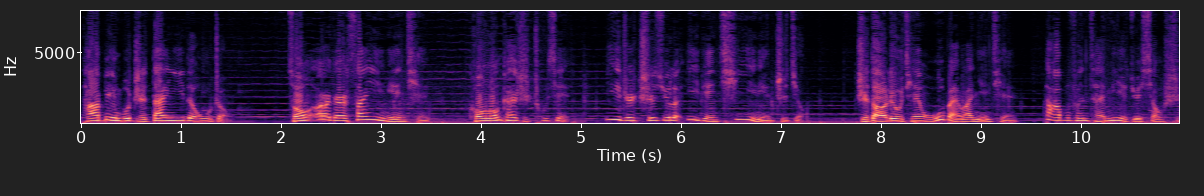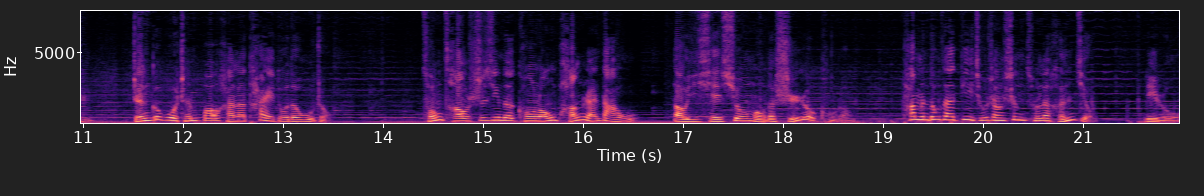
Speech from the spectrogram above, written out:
它并不指单一的物种。从2.3亿年前，恐龙开始出现，一直持续了一点七亿年之久，直到6500万年前，大部分才灭绝消失。整个过程包含了太多的物种。从草食性的恐龙庞然大物，到一些凶猛的食肉恐龙，它们都在地球上生存了很久。例如，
